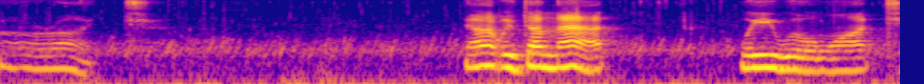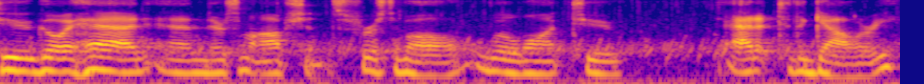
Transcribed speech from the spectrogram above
All right. Now that we've done that, we will want to go ahead and there's some options. First of all, we'll want to add it to the gallery.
